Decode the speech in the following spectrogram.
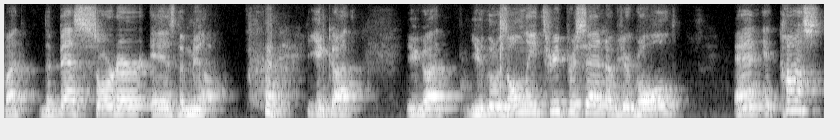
but the best sorter is the mill. you got you got you lose only three percent of your gold, and it costs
